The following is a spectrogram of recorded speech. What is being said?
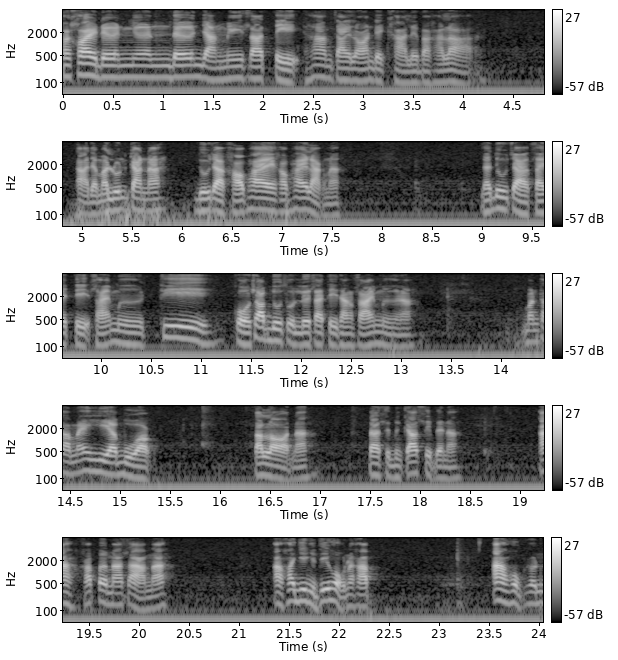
ค่อยๆเดินเงินเดินอย่างมีสติห้ามใจร้อนเด็ดขาดเลยบาคาร่าอะเดี๋ยวมาลุ้นกันนะ ดูจากเขาไพ่เขาไพ่หลักนะ และดูจากสถิติซ้ายมือที่โกชอบดูสุดเลยสถิติทางซ้ายมือนะ มันทำให้เฮียบวกตลอดนะแปดสิบถึงเก้าสิบเลยนะ อะครับเปิดมาสามนะ อะเขายืนอยู่ที่หกนะครับ อะหกชน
